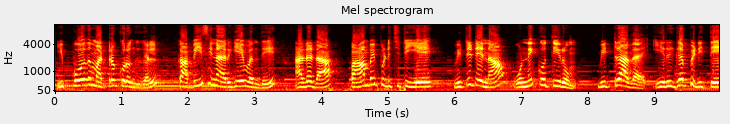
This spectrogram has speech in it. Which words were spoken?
இப்போது மற்ற குரங்குகள் கபீஸின் அருகே வந்து அடடா பாம்பை பிடிச்சிட்டியே விட்டுட்டேனா உன்னை கொத்திரும். விற்றாத இறுக பிடித்தே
